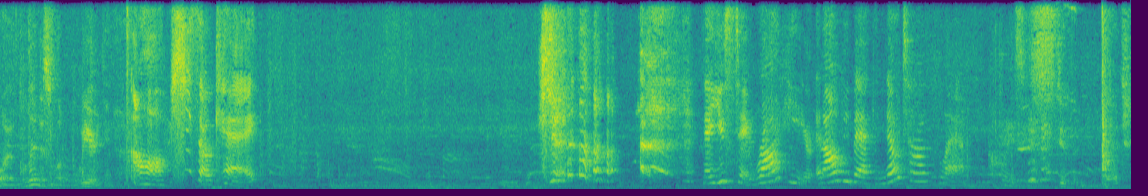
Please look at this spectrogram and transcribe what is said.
Boy, Linda's a little weird, you know. Oh, she's okay. Now you stay right here, and I'll be back in no time flat. Crazy, stupid bitch.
